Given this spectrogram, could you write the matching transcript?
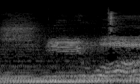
She watched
